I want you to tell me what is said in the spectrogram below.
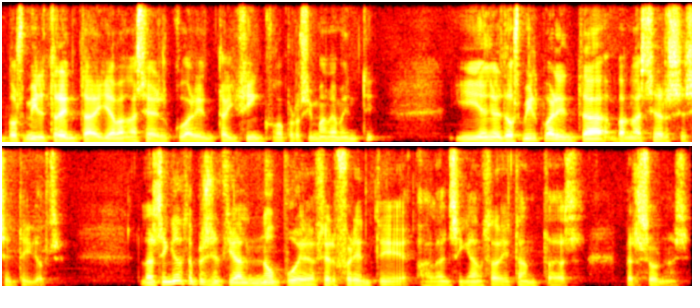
2030 ya van a ser 45 aproximadamente y en el 2040 van a ser 62. La enseñanza presencial no puede hacer frente a la enseñanza de tantas personas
